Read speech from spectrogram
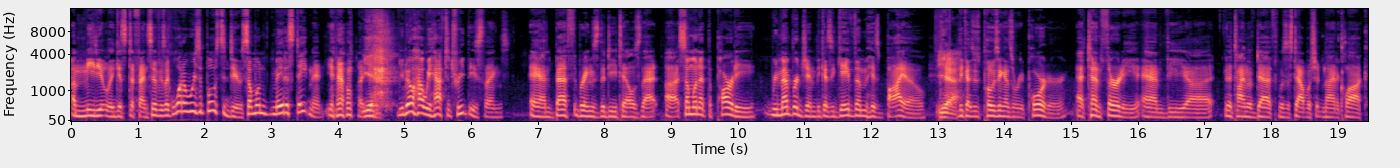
immediately gets defensive he's like what are we supposed to do someone made a statement you know like Yeah. you know how we have to treat these things and Beth brings the details that uh, someone at the party remembered Jim because he gave them his bio Yeah. because he was posing as a reporter at 10:30, and the uh, the time of death was established at nine o'clock.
